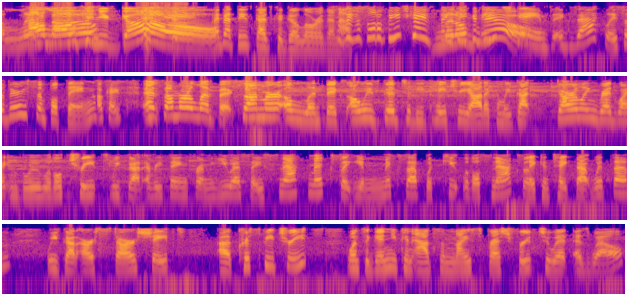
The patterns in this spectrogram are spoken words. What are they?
the limbo. Oh. How low can you go? I bet these guys could go lower than So us. they're just little beach games, things Little you can beach do. games, exactly. So very simple things. Okay. And, Summer Olympics. Summer Olympics, always good to be patriotic, and we've got darling red, white, and blue little treats. We've got everything from USA Snack Mix that you mix up with cute little snacks, and they can take that with them. We've got our star-shaped uh, crispy treats. Once again, you can add some nice fresh fruit to it as well.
